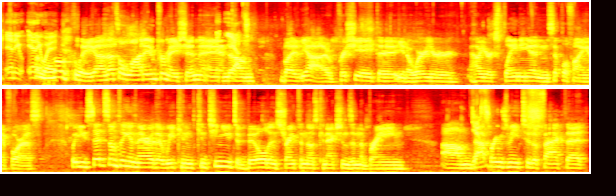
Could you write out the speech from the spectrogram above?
Any, anyway, uh, mostly uh, that's a lot of information, and um, but yeah, I appreciate the you know where you're how you're explaining it and simplifying it for us. But you said something in there that we can continue to build and strengthen those connections in the brain. Um, yes. That brings me to the fact that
